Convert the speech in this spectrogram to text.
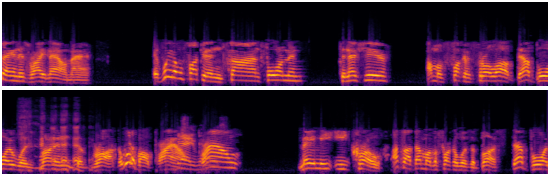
saying this right now, man. If we don't fucking sign Foreman to next year, I'm gonna fucking throw up. That boy was running the rock. What about Brown? Yeah. Brown made me eat crow. I thought that motherfucker was a bust. That boy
